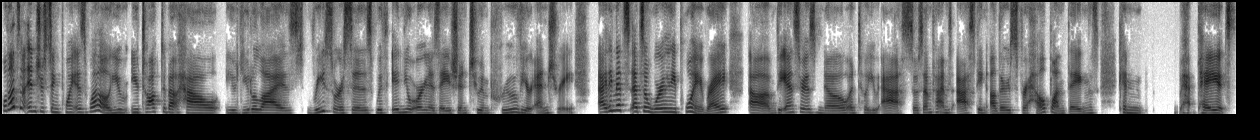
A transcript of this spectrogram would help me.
Well, that's an interesting point as well. You you talked about how you utilized resources within your organization to improve your entry. I think that's that's a worthy point, right? Um, the answer is no until you ask. So sometimes asking others for help on things can pay its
